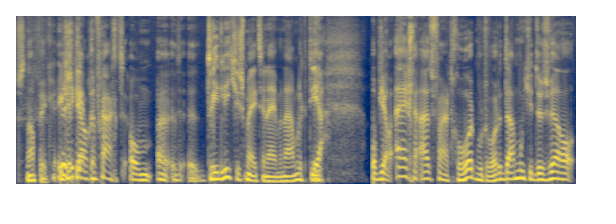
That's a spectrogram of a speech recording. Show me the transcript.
snap ik. Ik Dus heb ik jou heb- gevraagd om eh, eh, drie liedjes mee te nemen, namelijk die Ja. op jouw eigen uitvaart gehoord moeten worden. Daar moet je dus wel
